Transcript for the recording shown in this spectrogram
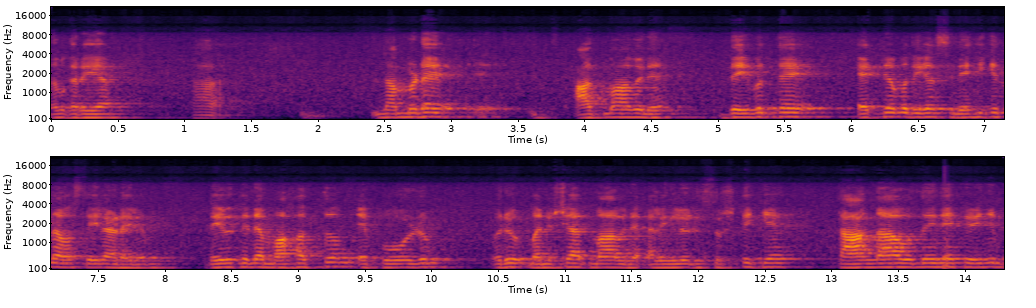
നമുക്കറിയാം നമ്മുടെ ആത്മാവിന് ദൈവത്തെ ഏറ്റവും അധികം സ്നേഹിക്കുന്ന അവസ്ഥയിലാണെങ്കിലും ദൈവത്തിന്റെ മഹത്വം എപ്പോഴും ഒരു മനുഷ്യാത്മാവിന് അല്ലെങ്കിൽ ഒരു സൃഷ്ടിക്ക് താങ്ങാവുന്നതിനെ കഴിഞ്ഞും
